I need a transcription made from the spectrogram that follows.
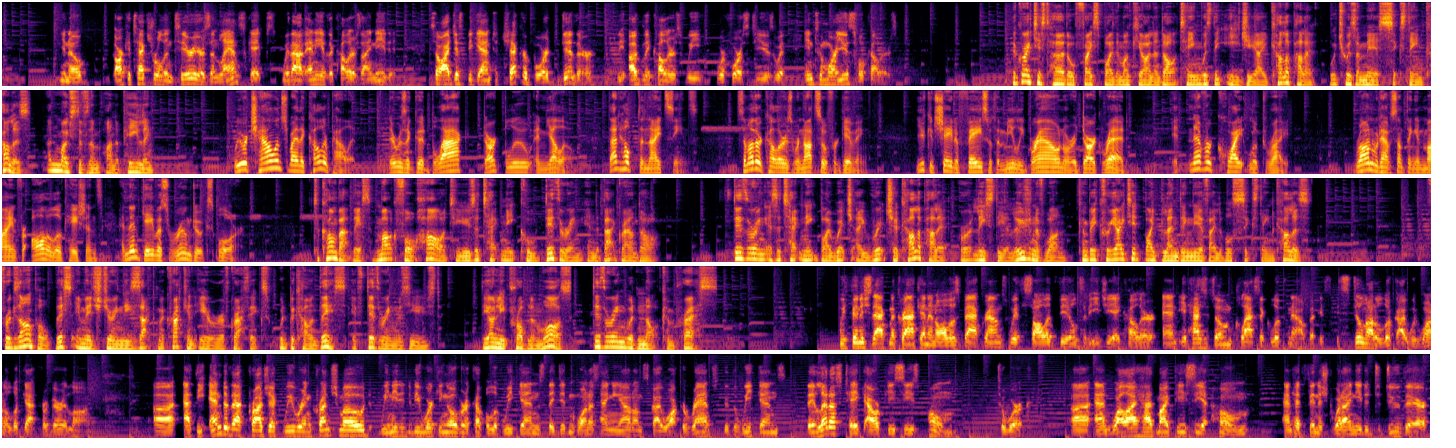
you know, architectural interiors and landscapes without any of the colors I needed. So I just began to checkerboard dither the ugly colors we were forced to use with into more useful colors. The greatest hurdle faced by the Monkey Island art team was the EGA colour palette, which was a mere 16 colours, and most of them unappealing. We were challenged by the color palette. There was a good black, dark blue, and yellow. That helped the night scenes. Some other colors were not so forgiving. You could shade a face with a mealy brown or a dark red. It never quite looked right. Ron would have something in mind for all the locations and then gave us room to explore. To combat this, Mark fought hard to use a technique called dithering in the background art. Dithering is a technique by which a richer colour palette, or at least the illusion of one, can be created by blending the available 16 colours. For example, this image during the Zak McKracken era of graphics would become this if dithering was used. The only problem was, dithering would not compress. We finished Zak McKracken and all those backgrounds with solid fields of EGA color, and it has its own classic look now, but it's, it's still not a look I would want to look at for very long. Uh, at the end of that project, we were in crunch mode. We needed to be working over a couple of weekends. They didn't want us hanging out on Skywalker Ranch through the weekends. They let us take our PCs home to work. Uh, and while I had my PC at home and had finished what I needed to do there,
